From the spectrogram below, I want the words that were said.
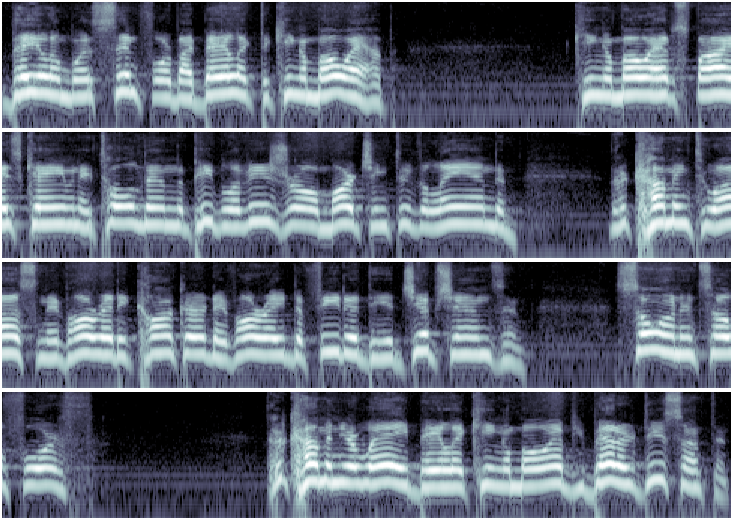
Balaam was sent for by Balak, the king of Moab. King of Moab spies came and they told them the people of Israel marching through the land and they're coming to us and they've already conquered, they've already defeated the Egyptians, and so on and so forth. They're coming your way, Balak, king of Moab. You better do something.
